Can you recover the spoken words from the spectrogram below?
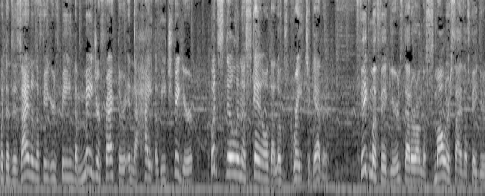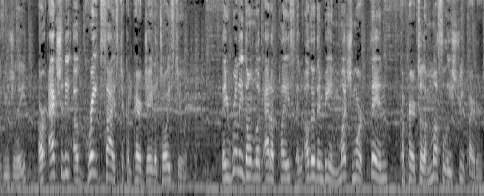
with the design of the figures being the major factor in the height of each figure, but still in a scale that looks great together. Figma figures that are on the smaller size of figures usually are actually a great size to compare Jada toys to. They really don't look out of place and other than being much more thin compared to the muscly Street Fighters.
